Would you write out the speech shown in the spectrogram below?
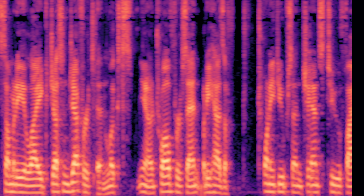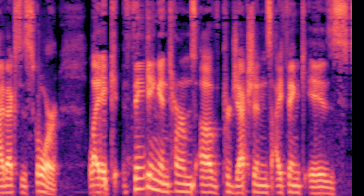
somebody like Justin Jefferson looks, you know, 12%, but he has a 22% chance to 5x his score. Like thinking in terms of projections, I think is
